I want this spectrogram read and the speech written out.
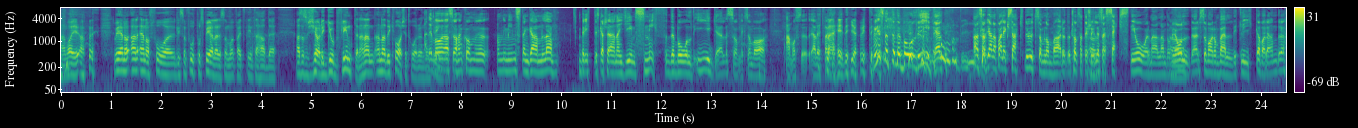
Han var ju, det var en av, en av få liksom, fotbollsspelare som faktiskt inte hade, alltså som körde gubbflinten. Han, han hade kvar sitt hår runt Ja, det omkring. var alltså, han kom om ni minns den gamla brittiska tränaren Jim Smith, The Bald Eagle, som liksom var, han måste, jag vet faktiskt Nej det gör vi inte. Minns du inte The Bald Eagle? Han såg i alla fall exakt ut som Lombardo, trots att det skiljer sig 60 år mellan dem i ålder så var de väldigt lika varandra.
